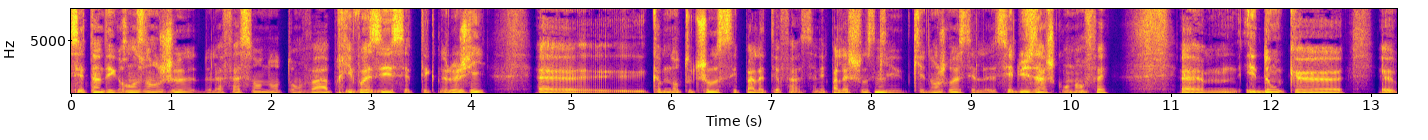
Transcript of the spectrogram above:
c'est un des grands enjeux de la façon dont on va apprivoiser cette technologie. Euh, comme dans toute chose, c'est pas la, enfin, ça n'est pas la chose qui est, qui est dangereuse, c'est l'usage qu'on en fait. Euh, et donc, euh, euh,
